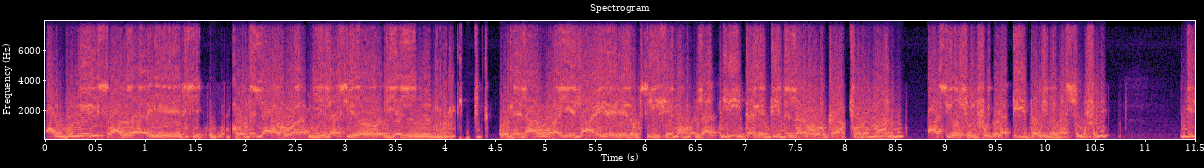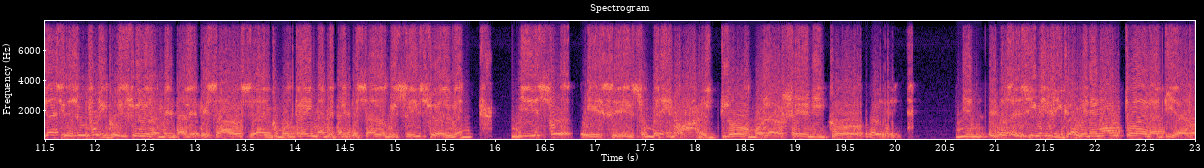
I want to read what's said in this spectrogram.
al pulverizarla eh, con el agua y el ácido y el con el agua y el aire, el oxígeno, la tirita que tiene la roca forman ácido sulfúrico, la tirita tiene un azufre, y el ácido sulfúrico disuelve los metales pesados, o sea, hay como 30 metales pesados que se disuelven, y eso es, es un veneno, el plomo, el arsénico, eh, entonces significa envenenar toda la tierra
